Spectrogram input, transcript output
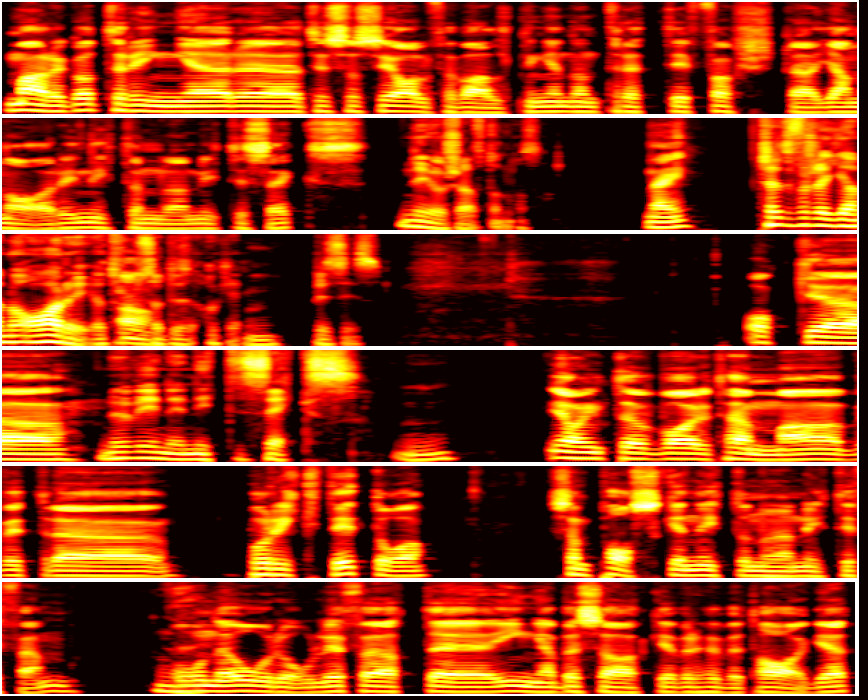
Margot ringer eh, till socialförvaltningen den 31 januari 1996. Nyårsafton alltså. Nej. 31 januari, jag tror Ja. du sa det. Okej, mm, precis. Och eh, Nu är vi inne i 96. Mm. Jag har inte varit hemma, vet du, det, på riktigt då, sen påsken 1995. Och Nej. hon är orolig för att eh, inga besök överhuvudtaget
